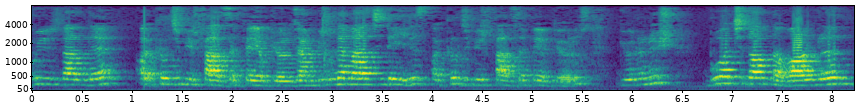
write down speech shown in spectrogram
Bu yüzden de akılcı bir felsefe yapıyoruz. Yani bilinemezci değiliz, akılcı bir felsefe yapıyoruz. Görünüş bu açıdan da varlığın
